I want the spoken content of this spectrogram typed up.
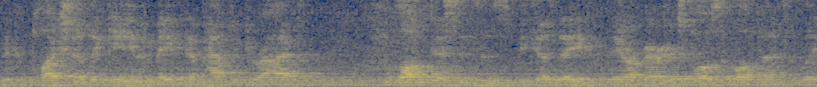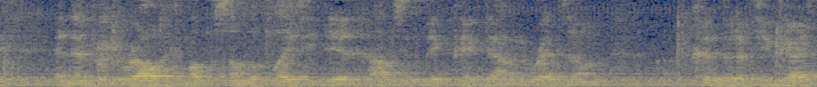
the complexion of the game and make them have to drive long distances because they, they are very explosive offensively. And then for Jarell to come up with some of the plays he did, obviously the big pick down in the red zone. There could have been a few guys,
